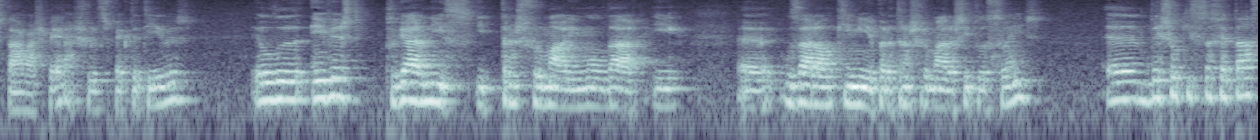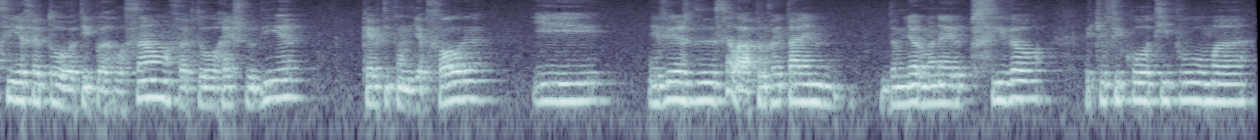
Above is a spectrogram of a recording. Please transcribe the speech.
estava à espera, às suas expectativas, ele em vez de pegar nisso e transformar e moldar e uh, usar a alquimia para transformar as situações, uh, deixou que isso se afetasse e afetou tipo, a relação, afetou o resto do dia, quer tipo um dia de folga e em vez de, sei lá, aproveitarem da melhor maneira possível, aquilo ficou tipo uma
